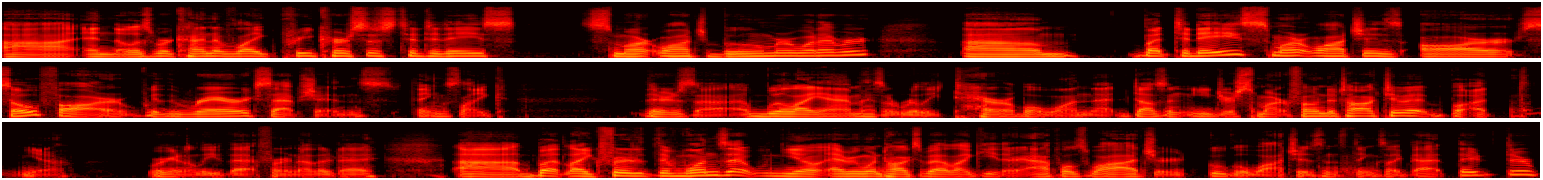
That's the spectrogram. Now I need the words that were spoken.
Uh, and those were kind of like precursors to today's smartwatch boom or whatever. Um, but today's smartwatches are so far, with rare exceptions, things like there's a will.i.am has a really terrible one that doesn't need your smartphone to talk to it, but you know we're gonna leave that for another day. Uh, but like for the ones that you know everyone talks about, like either Apple's Watch or Google Watches and things like that, they're they're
